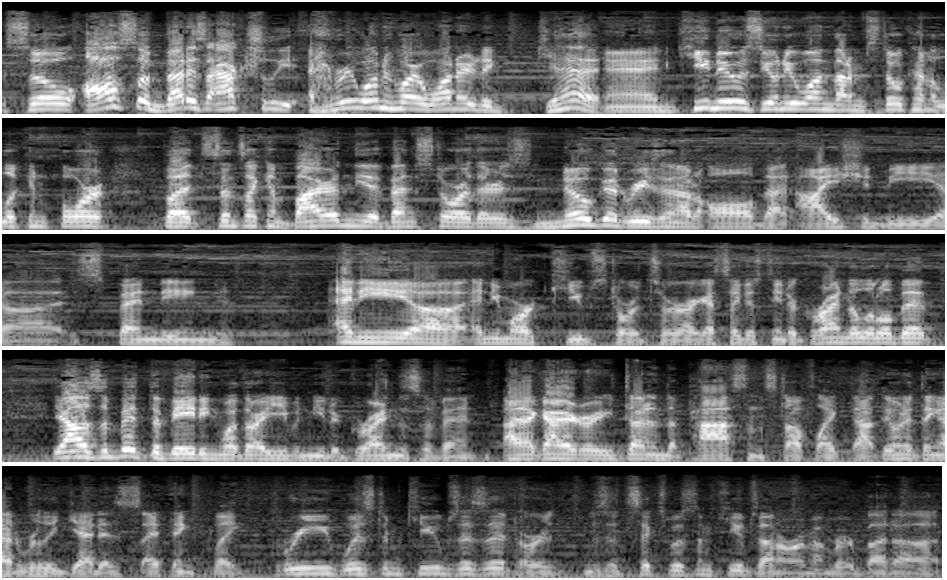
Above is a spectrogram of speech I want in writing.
So awesome! That is actually everyone who I wanted to get. And Kinu is the only one that I'm still kind of looking for. But since I can buy her in the event store, there is no good reason at all that I should be uh, spending any uh, any more cubes towards her. I guess I just need to grind a little bit. Yeah, I was a bit debating whether I even need to grind this event. I, like I had already done in the past and stuff like that. The only thing I'd really get is I think like three wisdom cubes, is it? Or is it six wisdom cubes? I don't remember. But uh,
